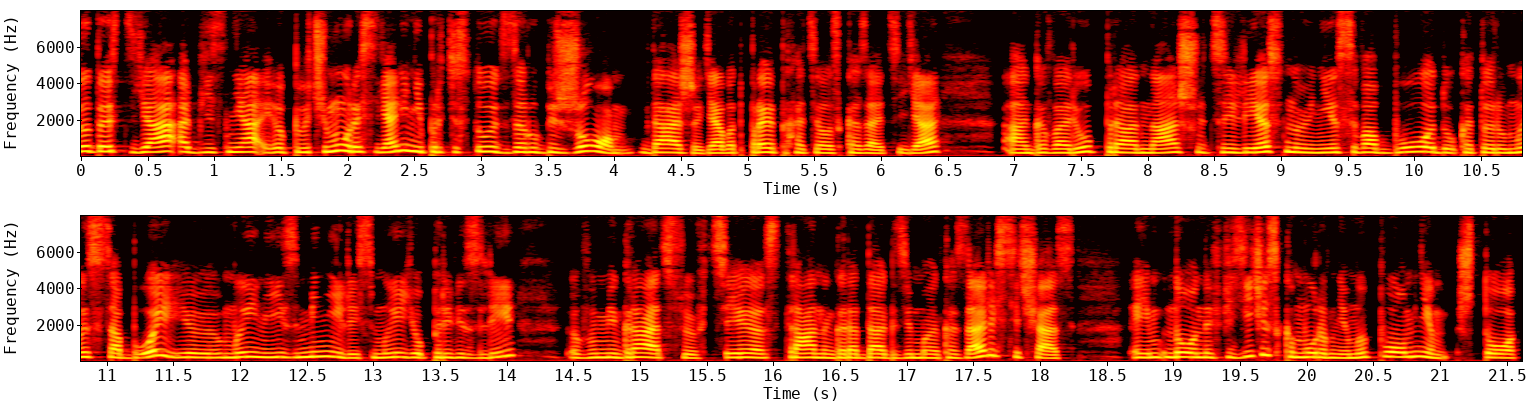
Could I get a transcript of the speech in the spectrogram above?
Ну, то есть я объясняю, почему россияне не протестуют за рубежом даже. Я вот про это хотела сказать. Я а, говорю про нашу телесную несвободу, которую мы с собой, э, мы не изменились, мы ее привезли в эмиграцию, в те страны, города, где мы оказались сейчас. И- но на физическом уровне мы помним, что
